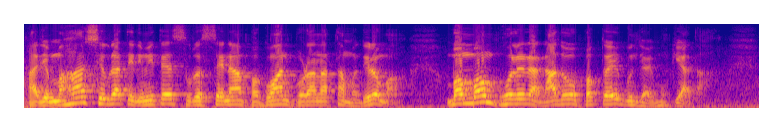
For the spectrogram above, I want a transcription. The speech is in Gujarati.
આજે મહાશિવરાત્રિ નિમિત્તે સુરત શહેરના ભગવાન ભોળાનાથના મંદિરોમાં બમ બમ ભોલેના નાદો ભક્તોએ ગુંજાવી મૂક્યા હતા.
